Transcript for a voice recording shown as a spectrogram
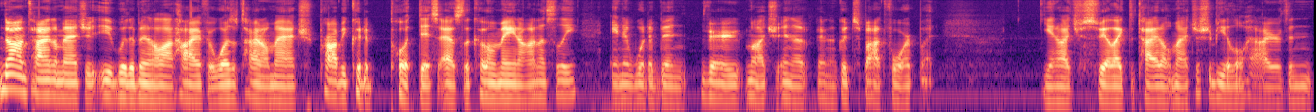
non-title match, it, it would have been a lot higher if it was a title match. Probably could have put this as the co-main, honestly, and it would have been very much in a in a good spot for it. But you know, I just feel like the title match should be a little higher than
